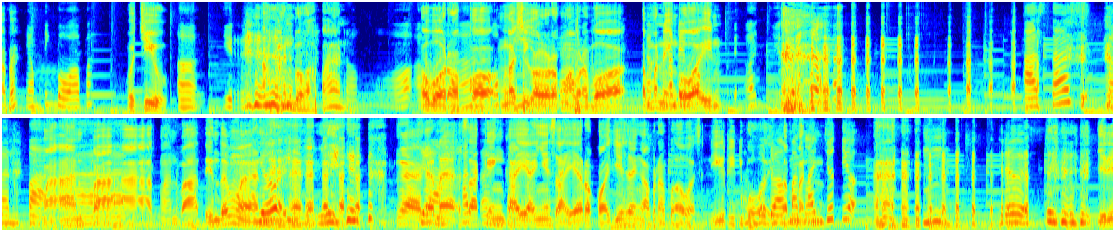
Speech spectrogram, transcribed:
Apa? Yang penting bawa apa? bociu Anjir. apaan bawa apaan Rokok. oh bawa rokok enggak sih kalau rokok nggak pernah bawa temen yang bawain. Asas manfaat. manfaat manfaatin teman. Nggak, karena saking kayaknya saya rokok aja saya nggak pernah bawa sendiri dibawain Bodo amat temen lanjut yuk. Hmm, Terus. jadi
